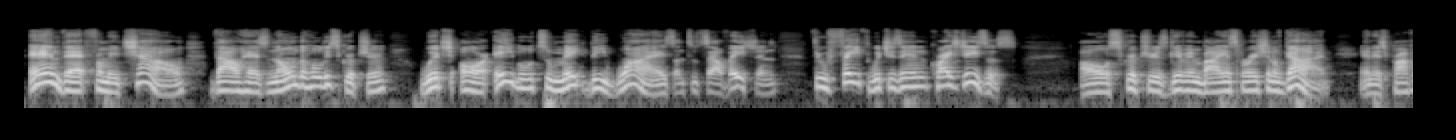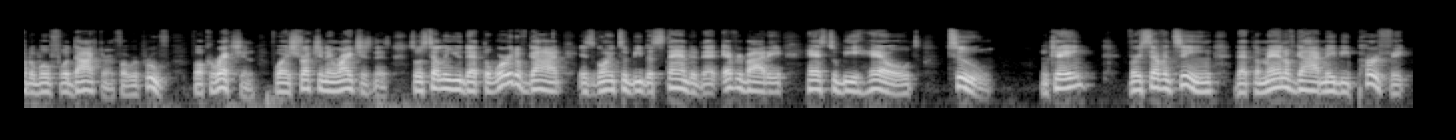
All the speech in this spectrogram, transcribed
and that from a child thou hast known the Holy Scripture, which are able to make thee wise unto salvation through faith which is in Christ Jesus. All scripture is given by inspiration of God and is profitable for doctrine, for reproof, for correction, for instruction in righteousness. So it's telling you that the word of God is going to be the standard that everybody has to be held to. Okay? Verse 17, that the man of God may be perfect,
